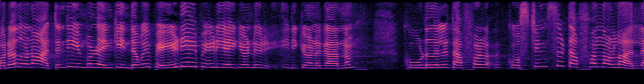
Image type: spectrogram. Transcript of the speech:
ഓരോ തവണ അറ്റൻഡ് ചെയ്യുമ്പോഴും എനിക്ക് ഇന്റർവ്യൂ പേടിയായി പേടിയായിക്കൊണ്ട് ഇരിക്കുകയാണ് കാരണം കൂടുതൽ ടഫ് ക്വസ്റ്റ്യൻസ് ടഫ് എന്നുള്ളതല്ല.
